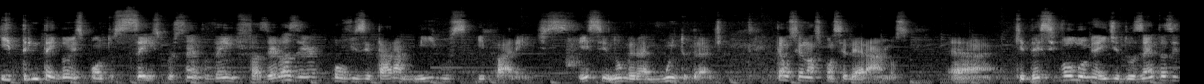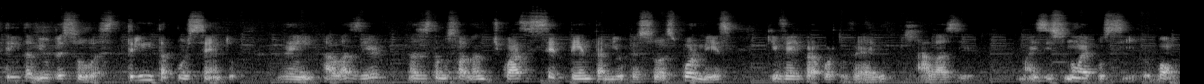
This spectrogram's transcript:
E 32,6% vêm fazer lazer ou visitar amigos e parentes. Esse número é muito grande. Então, se nós considerarmos é, que desse volume aí de 230 mil pessoas, 30% vem a lazer, nós estamos falando de quase 70 mil pessoas por mês que vêm para Porto Velho a lazer. Mas isso não é possível. Bom,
